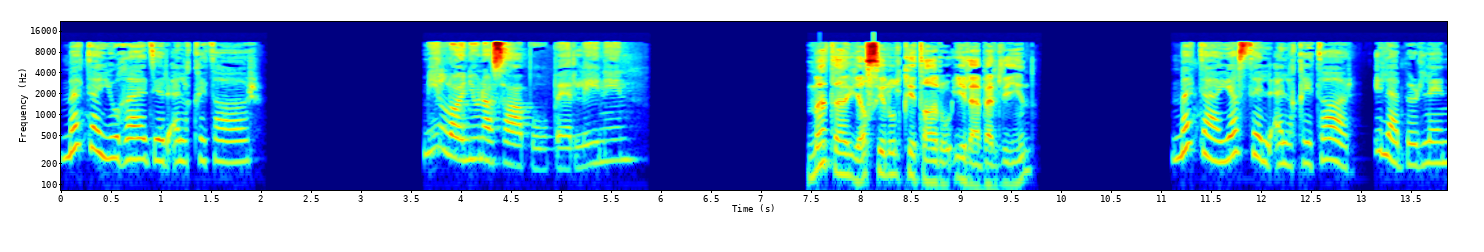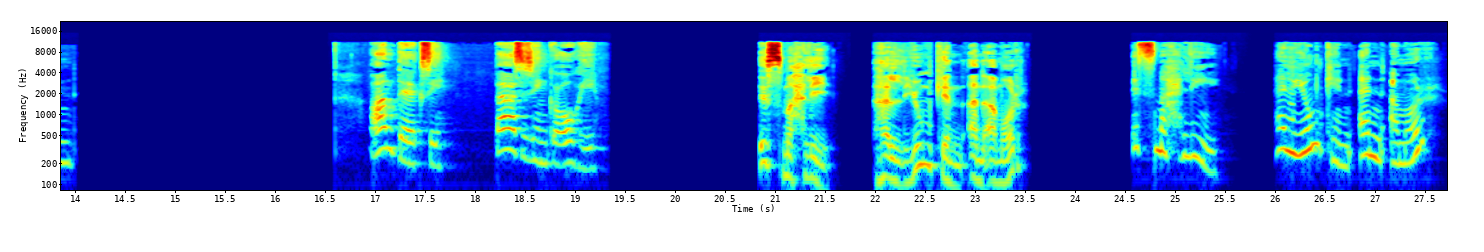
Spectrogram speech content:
متى يغادر القطار؟ milloin juna saapuu Berliiniin متى يصل القطار إلى برلين؟ متى يصل القطار إلى برلين؟ Anteeksi pääsisinkö ohi? اسمح لي هل يمكن أن أمر؟ اسمح لي هل يمكن أن أمر؟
